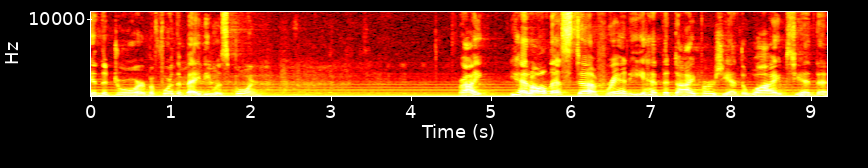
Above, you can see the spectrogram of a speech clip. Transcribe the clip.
in the drawer before the baby was born? Right? you had all that stuff ready. You had the diapers, you had the wipes, you had the,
